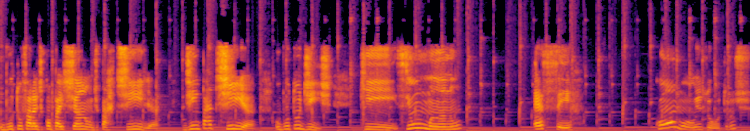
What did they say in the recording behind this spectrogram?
O Butu fala de compaixão, de partilha, de empatia. O Butu diz que se um humano é ser como os outros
